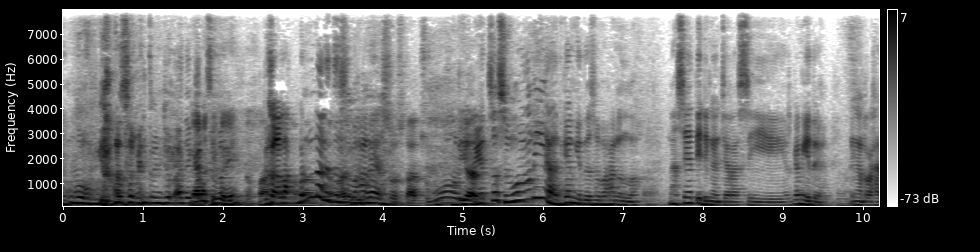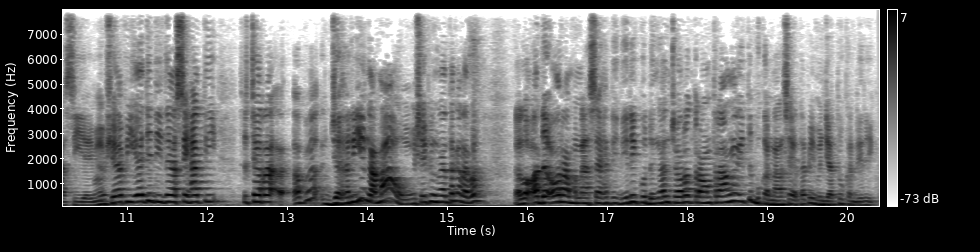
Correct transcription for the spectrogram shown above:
Wah biasa main tunjuk aja kan. Depan Galak benar itu, subhanallah. medsos, Ustadz. Semua lihat. medsos semua ngeliat kan gitu subhanallah nasihati dengan cara sir kan gitu ya dengan rahasia Imam Syafi'i aja dinasihati secara apa jahriyah nggak mau Imam Syafi'i mengatakan apa kalau ada orang menasihati diriku dengan cara terang-terangan itu bukan nasihat tapi menjatuhkan diriku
